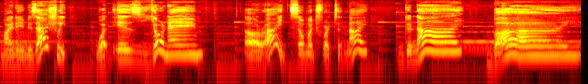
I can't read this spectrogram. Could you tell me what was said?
My name is Ashley. What is your name? All right, so much for tonight. Good night. Bye.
